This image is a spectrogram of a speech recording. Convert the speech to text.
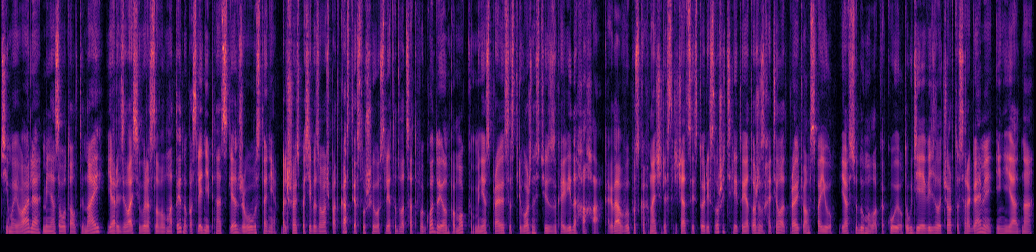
Тима и Валя. Меня зовут Алтынай. Я родилась и выросла в Алматы, но последние 15 лет живу в Астане. Большое спасибо за ваш подкаст. Я слушаю его с лета 2020 года, и он помог мне справиться с тревожностью из-за ковида вида ха-ха. Когда в выпусках начали встречаться истории слушателей, то я тоже захотела отправить вам свою. Я все думала, какую? Ту, где я видела черта с рогами, и не я одна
